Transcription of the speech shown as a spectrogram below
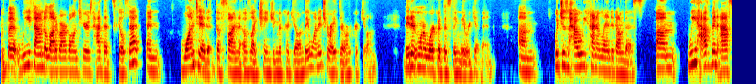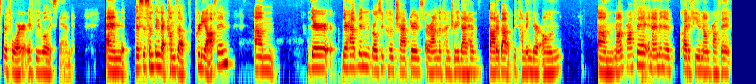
But we found a lot of our volunteers had that skill set and wanted the fun of like changing the curriculum. They wanted to write their own curriculum. They didn't want to work with this thing they were given, um, which is how we kind of landed on this. Um, we have been asked before if we will expand. And this is something that comes up pretty often. Um, there, there have been Girls Who Code chapters around the country that have thought about becoming their own um, nonprofit. And I'm in a, quite a few nonprofit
